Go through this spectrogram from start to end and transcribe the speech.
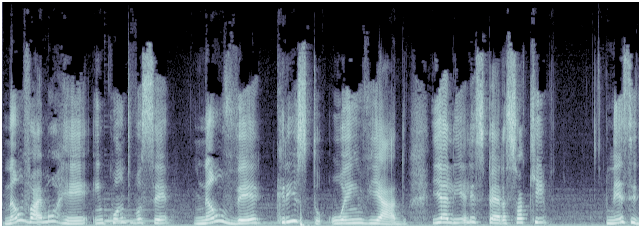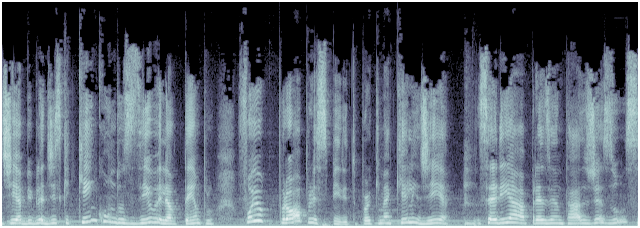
não vai morrer enquanto você não vê Cristo, o enviado. E ali ele espera, só que Nesse dia, a Bíblia diz que quem conduziu ele ao templo foi o próprio Espírito, porque naquele dia seria apresentado Jesus.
